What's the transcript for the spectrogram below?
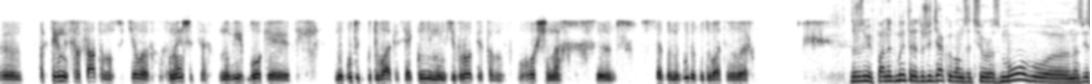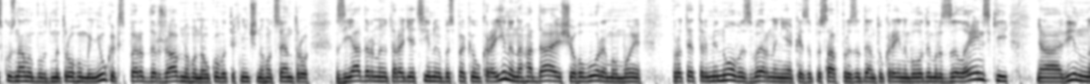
е, активність Росатому суттєво зменшиться. Нові блоки не будуть будуватися як мінімум в Європі, там Угорщина е, з себе не буде будувати ВВР. Зрозумів, пане Дмитре, дуже дякую вам за цю розмову. На зв'язку з нами був Дмитро Гуменюк, експерт Державного науково-технічного центру з ядерної та радіаційної безпеки України. Нагадаю, що говоримо ми про те термінове звернення, яке записав президент України Володимир Зеленський. Він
